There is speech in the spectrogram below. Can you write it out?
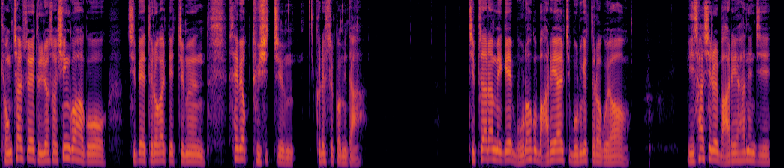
경찰서에 들려서 신고하고 집에 들어갈 때쯤은 새벽 2시쯤 그랬을 겁니다. 집사람에게 뭐라고 말해야 할지 모르겠더라고요. 이 사실을 말해야 하는지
